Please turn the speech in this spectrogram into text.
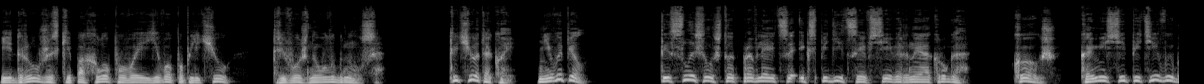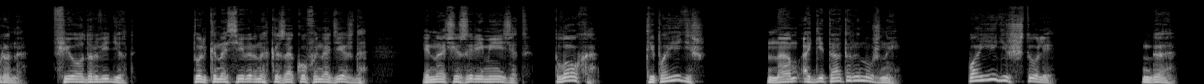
и, дружески похлопывая его по плечу, тревожно улыбнулся. «Ты чего такой? Не выпил? Ты слышал, что отправляется экспедиция в северные округа? Как же, комиссия пяти выбрана. Федор ведет. Только на северных казаков и надежда, иначе заремезят. Плохо. Ты поедешь? Нам агитаторы нужны. Поедешь, что ли?» «Да»,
